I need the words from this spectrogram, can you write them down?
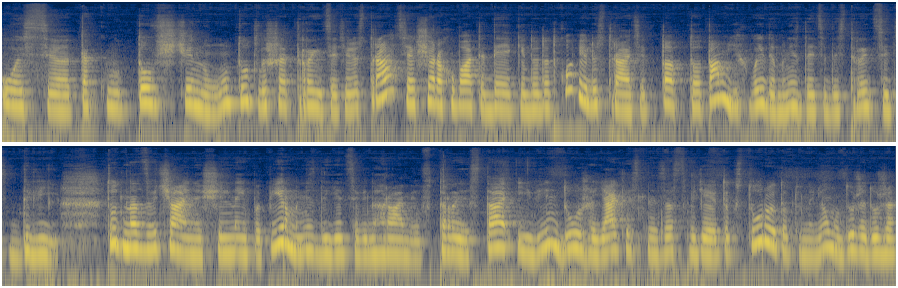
ось е, таку товщину, тут лише 30 ілюстрацій. Якщо рахувати деякі додаткові ілюстрації, то, то там їх вийде, мені здається, десь 32. Тут надзвичайно щільний папір, мені здається, він грамів 300, і він дуже якісний за своєю текстурою, тобто на ньому дуже-дуже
